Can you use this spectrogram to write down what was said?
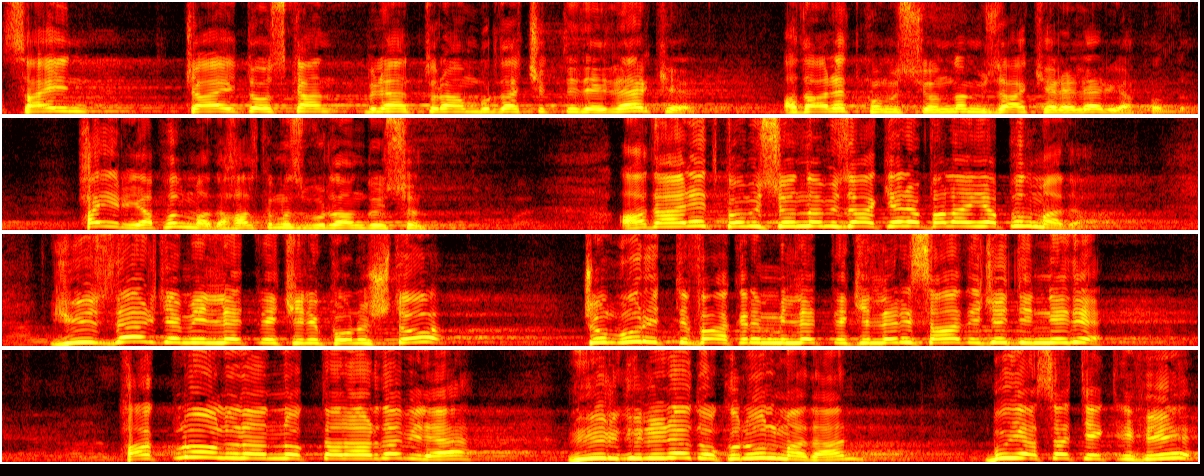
Sayın Cahit Özkan, Bülent Turan burada çıktı dediler ki Adalet Komisyonu'nda müzakereler yapıldı. Hayır yapılmadı. Halkımız buradan duysun. Adalet Komisyonu'nda müzakere falan yapılmadı. Yüzlerce milletvekili konuştu. Cumhur İttifakı'nın milletvekilleri sadece dinledi. Haklı olunan noktalarda bile virgülüne dokunulmadan bu yasa teklifi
